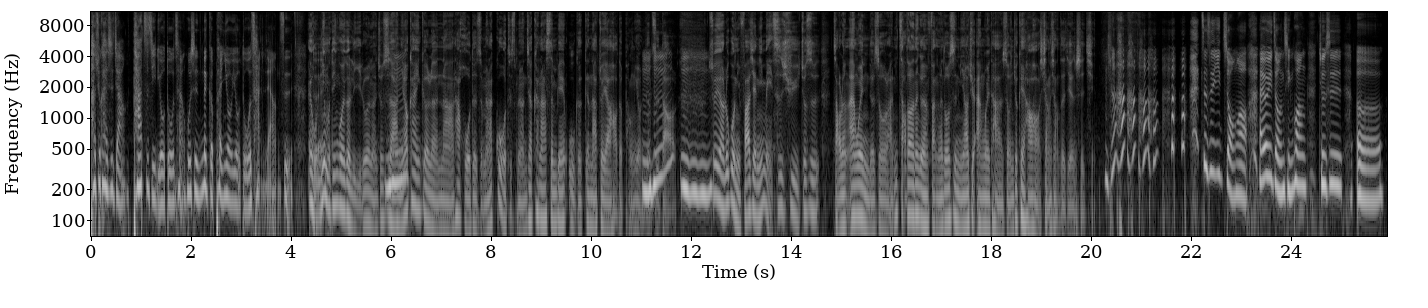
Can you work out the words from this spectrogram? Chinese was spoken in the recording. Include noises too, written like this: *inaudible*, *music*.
他就开始讲他自己有多惨，或是那个朋友有多惨这样子。哎，我你有没有听过一个理论呢？就是啊，你要看一个人呐，他活得怎么样，他过得怎么样，你要看他身边五个跟他最要好的朋友，你就知道了。嗯嗯嗯。所以啊，如果你发现你每次去就是找人安慰你的时候啦，你找到的那个人反而都是你要去安慰他的时候，你就可以好好想想这件事情。*laughs* 这是一种哦，还有一种情况就是呃，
